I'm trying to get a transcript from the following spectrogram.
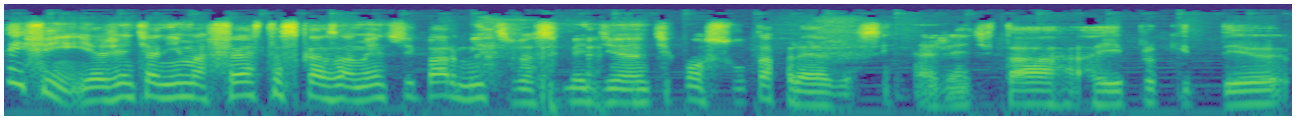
Enfim, e a gente anima festas, casamentos e bar mitzvahs mediante consulta prévia. Assim. A gente está aí para o que, der,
